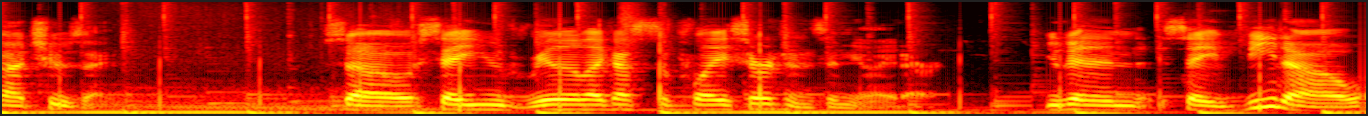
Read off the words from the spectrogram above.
uh, choosing. So, say you'd really like us to play Surgeon Simulator. You can say veto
